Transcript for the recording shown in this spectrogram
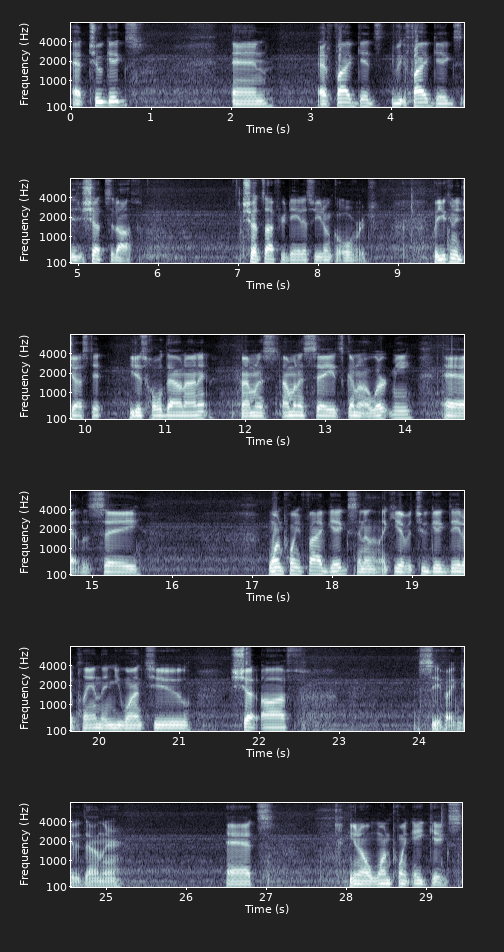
at 2 gigs, and at 5 gigs, 5 gigs, it shuts it off shuts off your data so you don't go overage. But you can adjust it. You just hold down on it, and I'm gonna I'm gonna say it's gonna alert me at let's say 1.5 gigs, and like you have a 2 gig data plan, then you want to shut off. Let's see if I can get it down there at you know 1.8 gigs,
